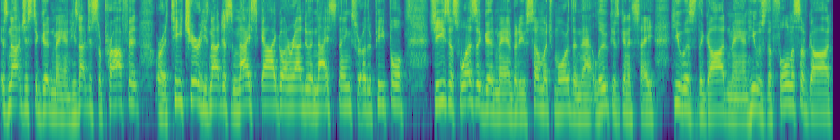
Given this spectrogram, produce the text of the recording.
is not just a good man. He's not just a prophet or a teacher. He's not just a nice guy going around doing nice things for other people. Jesus was a good man, but he was so much more than that. Luke is going to say he was the God man, he was the fullness of God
